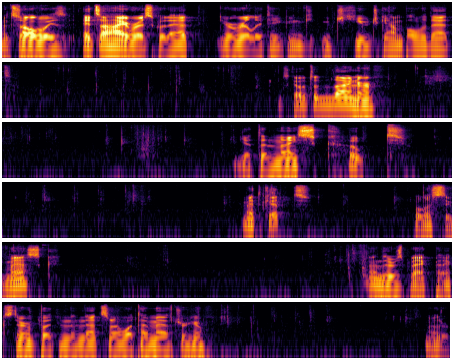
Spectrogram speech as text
It's always, it's a high risk with that. You're really taking huge gamble with that. Let's go to the diner. Get a nice coat. Medkit. Ballistic mask. And there's backpacks there, but that's not what I'm after here. Another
